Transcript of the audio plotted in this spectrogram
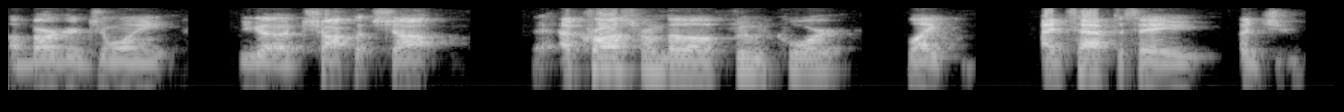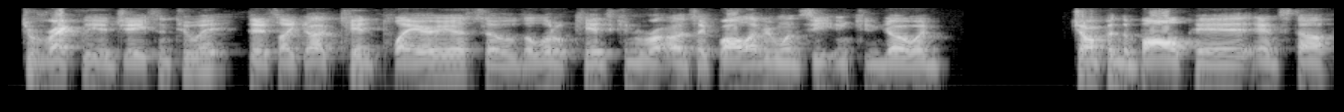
a burger joint. You got a chocolate shop. Across from the food court, like I'd have to say, adj- directly adjacent to it, there's like a kid play area, so the little kids can run. It's like while everyone's eating, can go and jump in the ball pit and stuff.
